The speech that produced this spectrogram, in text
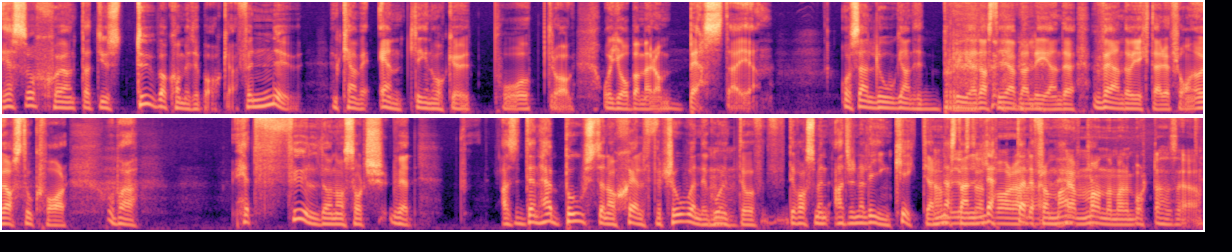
det är så skönt att just du har kommit tillbaka, för nu, nu kan vi äntligen åka ut på uppdrag och jobba med de bästa igen. Och sen log han sitt bredaste jävla leende, vände och gick därifrån och jag stod kvar och bara helt fylld av någon sorts, du vet, Alltså den här boosten av självförtroende går Mm. inte att, det var som en adrenalinkick. Jag Ja, nästan vara lättade från marken. hemma när man är borta, så att säga.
